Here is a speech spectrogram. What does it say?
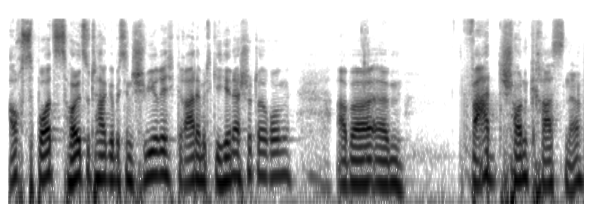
Auch Spots heutzutage ein bisschen schwierig, gerade mit Gehirnerschütterung, aber ähm, war schon krass, ne?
